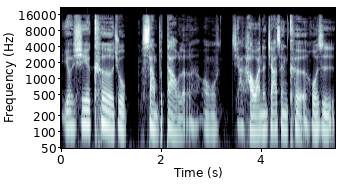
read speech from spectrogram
有些课就上不到了哦，加好玩的家政课，或是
